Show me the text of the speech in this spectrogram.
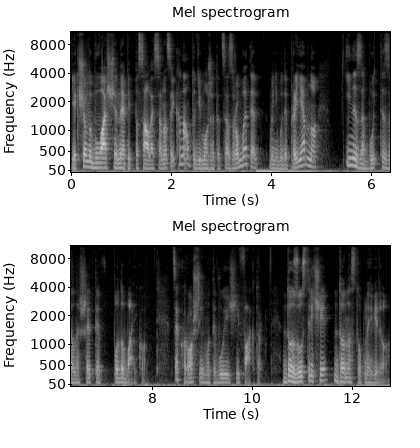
якщо ви, бува, ще не підписалися на цей канал, тоді можете це зробити. Мені буде приємно. І не забудьте залишити вподобайку. Це хороший мотивуючий фактор. До зустрічі до наступних відео.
